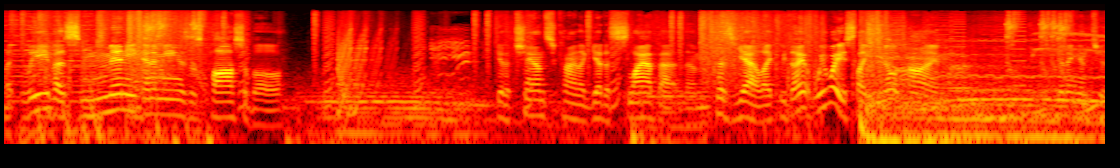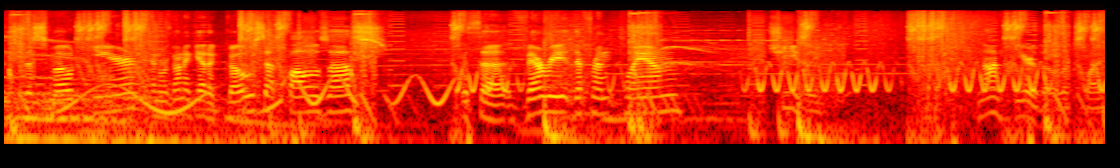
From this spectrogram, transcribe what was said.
Like, leave as many enemies as possible. Get a chance to kind of get a slap at them. Because, yeah, like, we, we waste, like, no time getting into this mode here, and we're gonna get a ghost that follows us with a very different plan. Cheesy. Not here though, looks like.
